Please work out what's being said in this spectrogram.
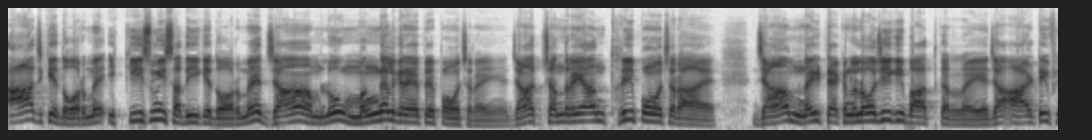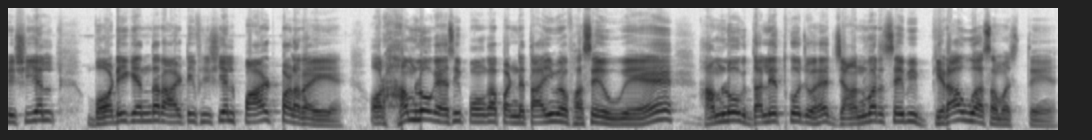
आज के दौर में 21वीं सदी के दौर में, जहाँ हम लोग मंगल ग्रह पे पहुँच रहे हैं, जहाँ चंद्रयान थ्री पहुँच रहा है, जहाँ हम नई टेक्नोलॉजी की बात कर रहे हैं, जहाँ आर्टिफिशियल बॉडी के अंदर आर्टिफिशियल पार्ट पड़ रहे हैं, और हम लोग ऐसी पोंगा पंडिताई में फंसे हुए हैं, हम लोग दलित को जो है जानवर से भी गिरा हुआ समझते हैं।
